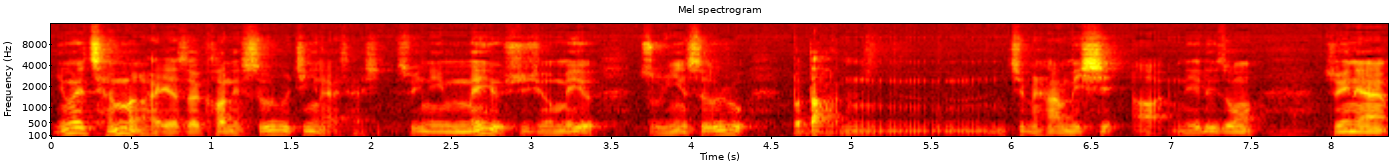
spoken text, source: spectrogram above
因为成本还也是靠你收入进来才行，所以你没有需求，没有主营收入不大，嗯，基本上没戏啊。你那种，所以呢，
